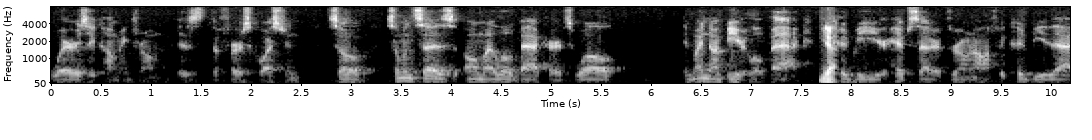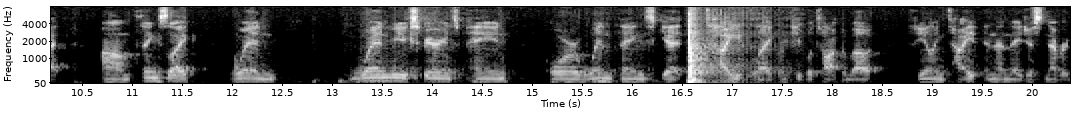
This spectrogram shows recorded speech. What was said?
where is it coming from? Is the first question. So someone says, "Oh, my low back hurts." Well, it might not be your low back. Yeah. It could be your hips that are thrown off. It could be that um, things like when when we experience pain or when things get tight, like when people talk about feeling tight and then they just never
